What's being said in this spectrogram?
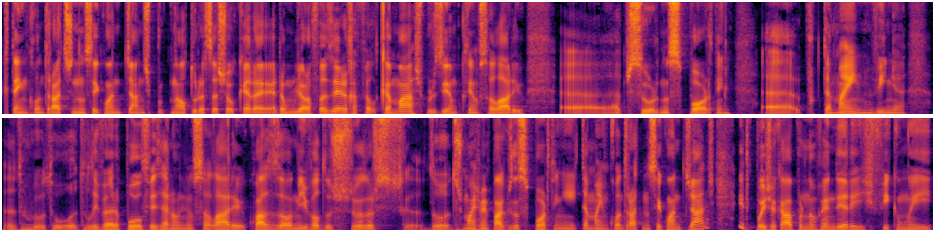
que têm contratos de não sei quantos anos, porque na altura se achou que era, era melhor fazer. Rafael Camacho, por exemplo, que tem um salário uh, absurdo no Sporting, uh, porque também vinha do, do, do Liverpool, fizeram-lhe um salário quase ao nível dos jogadores do, dos mais bem pagos do Sporting e também um contrato de não sei quantos anos, e depois acaba por não render e ficam aí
